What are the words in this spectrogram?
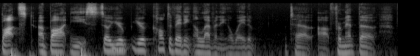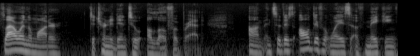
bought a bought yeast. So you're you're cultivating a leavening, a way to to uh, ferment the flour in the water to turn it into a loaf of bread. Um, and so there's all different ways of making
